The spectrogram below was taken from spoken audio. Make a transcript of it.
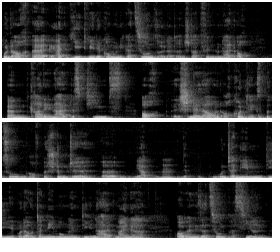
und auch äh, jedwede Kommunikation soll da drin stattfinden. Und halt auch ähm, gerade innerhalb des Teams auch schneller und auch kontextbezogen auf bestimmte äh, ja, mhm. Unternehmen, die oder Unternehmungen, die innerhalb meiner Organisation passieren,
